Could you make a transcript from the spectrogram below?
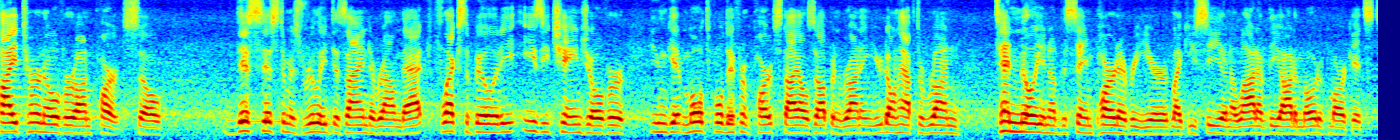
high turnover on parts. So this system is really designed around that. Flexibility, easy changeover. You can get multiple different part styles up and running. You don't have to run 10 million of the same part every year like you see in a lot of the automotive markets.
